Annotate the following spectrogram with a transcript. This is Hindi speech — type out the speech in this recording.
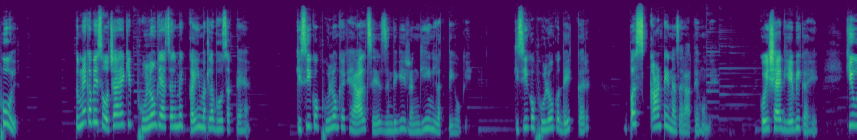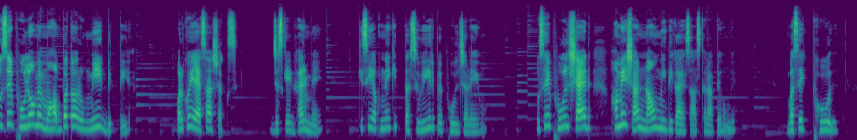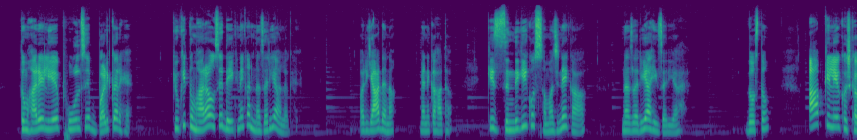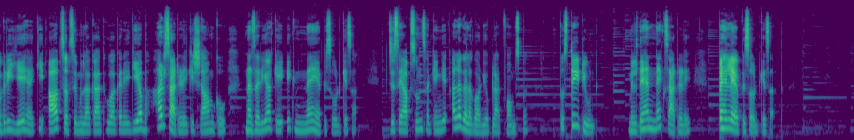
फूल। तुमने कभी सोचा है कि फूलों के असल में कई मतलब हो सकते हैं? किसी को फूलों के ख्याल से ज़िंदगी रंगीन लगती होगी। किसी को फूलों को देखकर बस कांटे नज़र आते होंगे। कोई शायद ये भी कहे कि उसे फूलों में मोहब्बत और उम्मीद दिखती है। और कोई ऐसा शख्स जिसके घर में किसी अपने की तस्वीर पे फूल चढ़े हों। उसे फूल शायद हमेशा नाउमीदी का एहसास कराते होंगे। बस एक फूल तुम्हारे लिए फूल से बढ़कर है, क्योंकि तुम्हारा उसे देखने का नज़रिया अलग है। और याद है ना, मैंने कहा था कि ज़िंदगी को समझने का नज़रिया ही ज़रिया है। दोस्तों, आपके लिए खुशखबरी ये है कि आप सबसे मुलाकात हुआ करेगी अब हर सैटरडे की शाम को नज़रिया के एक नए एपिसोड के साथ। जिसे आप सुन सकेंगे अलग अलग ऑडियो प्लेटफॉर्म्स पर। तो स्टे ट्यून्ड मिलते हैं नेक्स्ट सैटरडे पहले एपिसोड के साथ।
